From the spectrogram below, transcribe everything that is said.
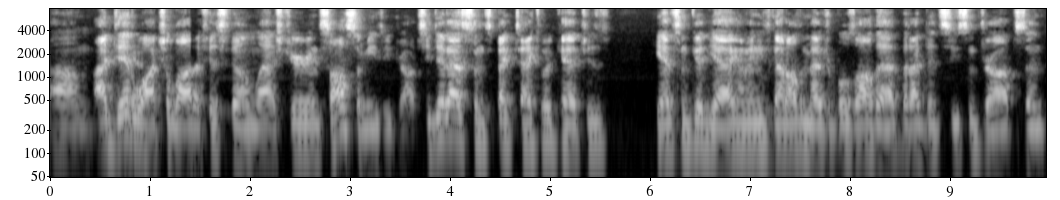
Um, I did watch a lot of his film last year and saw some easy drops. He did have some spectacular catches. He had some good yag. I mean, he's got all the measurables, all that. But I did see some drops, and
